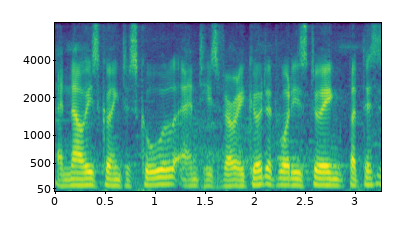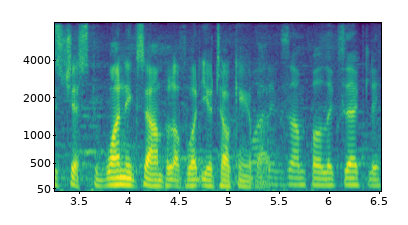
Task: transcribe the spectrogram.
and now he's going to school and he's very good at what he's doing. But this is just one example of what you're talking about. One example, exactly.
